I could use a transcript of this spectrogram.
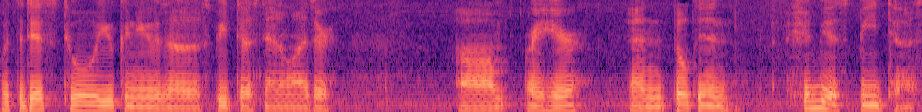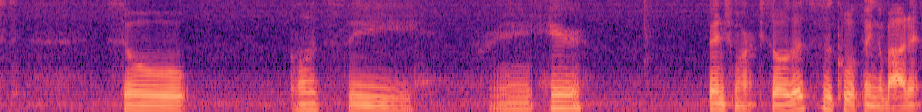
with the disk tool you can use a speed test analyzer um, right here and built in should be a speed test so let's see right here. Benchmark. So this is a cool thing about it.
